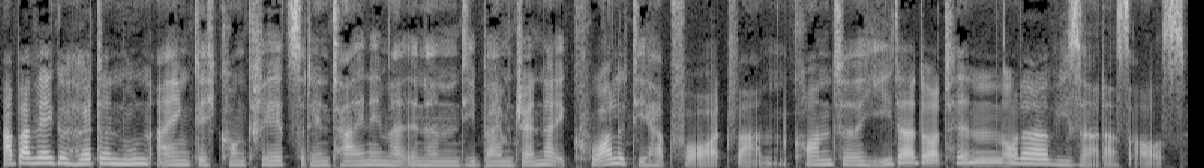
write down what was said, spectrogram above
Aber wer gehört denn nun eigentlich konkret zu den TeilnehmerInnen, die beim Gender Equality Hub vor Ort waren? Konnte jeder dorthin oder wie sah das aus?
